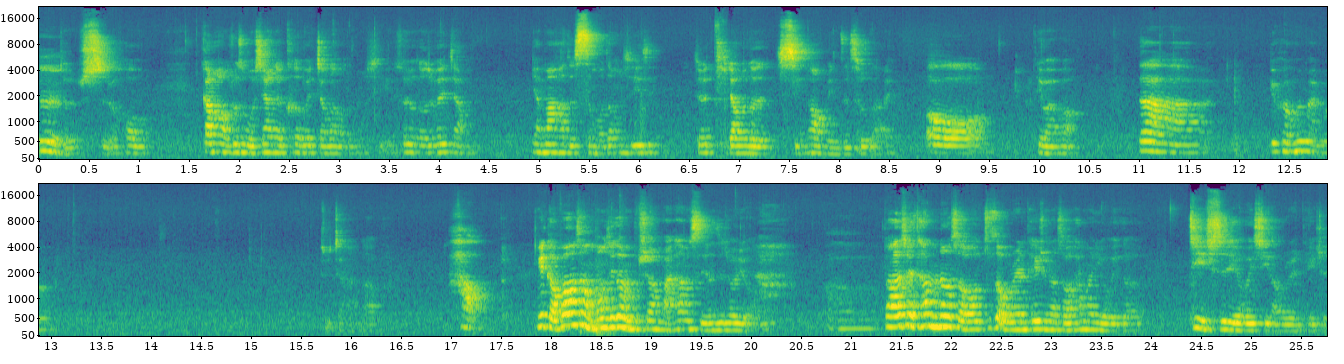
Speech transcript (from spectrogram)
嗯的时候，刚、好就是我现在的课会教到的东西，所以有时候就会讲雅马哈的什么东西，就会提到那个型号名字出来。哦，题外话，那有可能会买吗？就讲得到。好，因为搞不好这种东西根本不需要买，他们实验室就有对啊，而且他们那个时候就是 orientation 的时候，他们有一个技师也有一起来 orientation，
